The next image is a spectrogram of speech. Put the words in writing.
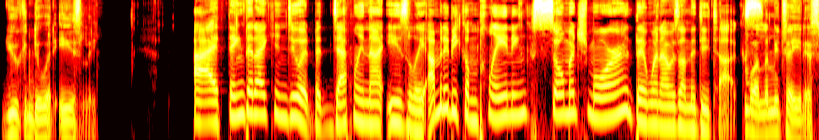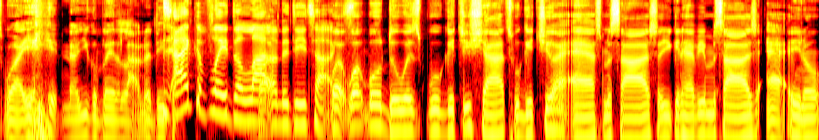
you can do it easily. I think that I can do it, but definitely not easily. I'm going to be complaining so much more than when I was on the detox. Well, let me tell you this. Why you now you complain a lot on the detox. I complained a lot But- on the detox. But what we'll do is we'll get you shots. We'll get you an ass massage so you can have your massage, you know,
